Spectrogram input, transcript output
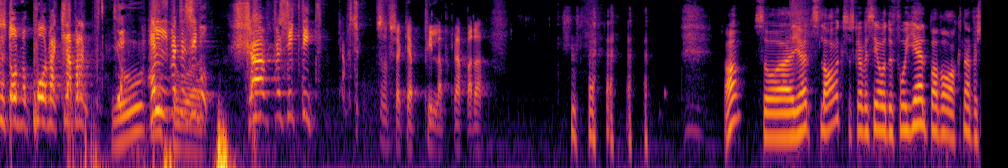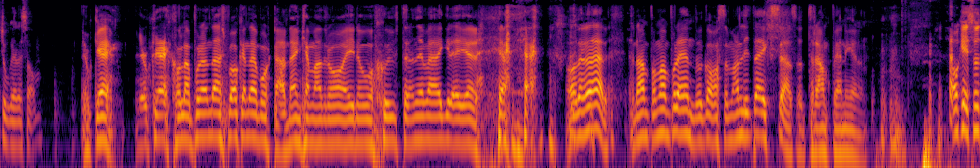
förstår på de här knapparna. Jo, Helvete. Simon! Kör försiktigt! Så försöker jag pilla på knappar där. Ja, så eh, gör ett slag så ska vi se om du får hjälp av vakna förstod jag det som. Okej, okej, kolla på den där spaken där borta. Den kan man dra i då och skjuter den iväg grejer. och den där, trampar man på den då gasar man lite extra så trampar jag ner den. Okej, så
